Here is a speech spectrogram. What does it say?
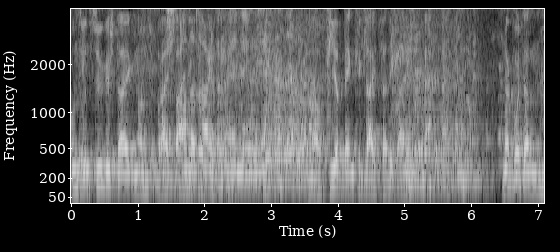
unsere Züge steigen und breitbeinig sitzen. Einnehmen. Genau, vier Bänke gleichzeitig einnehmen. Na gut, dann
